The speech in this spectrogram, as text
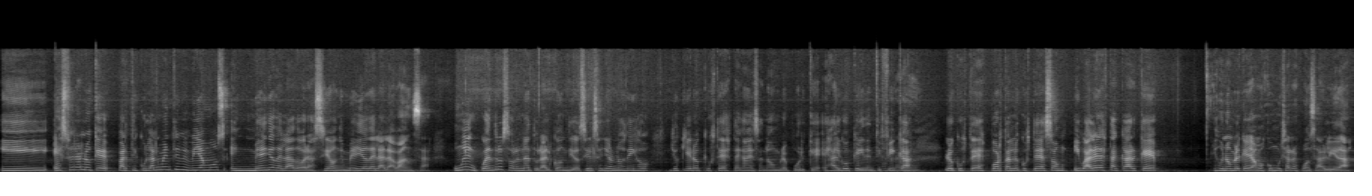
Y eso era lo que particularmente vivíamos en medio de la adoración, en medio de la alabanza un encuentro sobrenatural con Dios y el Señor nos dijo, yo quiero que ustedes tengan ese nombre porque es algo que identifica okay. lo que ustedes portan, lo que ustedes son y vale destacar que es un nombre que llevamos con mucha responsabilidad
